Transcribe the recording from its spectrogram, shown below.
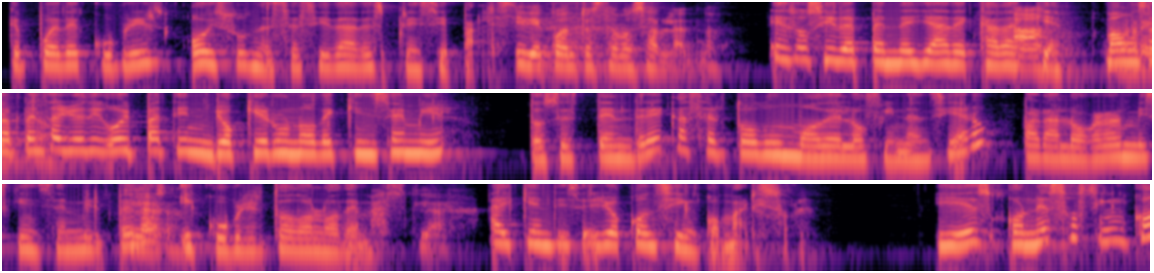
que puede cubrir hoy sus necesidades principales. ¿Y de cuánto estamos hablando? Eso sí depende ya de cada Ah, quien. Vamos correcto. a pensar, yo digo, hoy Patín, yo quiero uno de 15 mil, entonces tendré que hacer todo un modelo financiero para lograr mis 15 mil pesos Claro. y cubrir todo lo demás. Claro. Hay quien dice, yo con 5, Marisol. Y es con esos 5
